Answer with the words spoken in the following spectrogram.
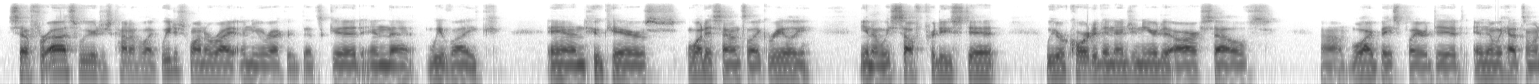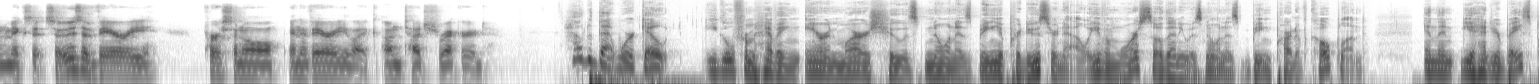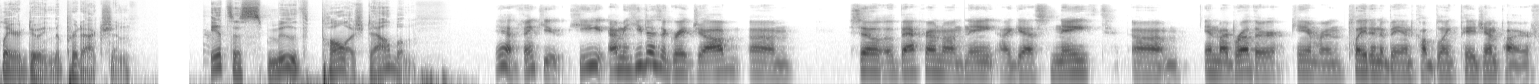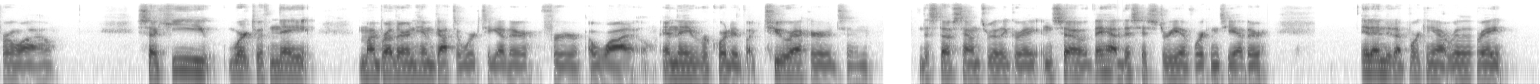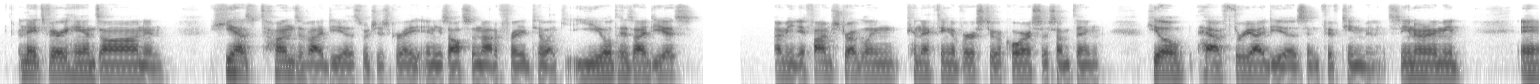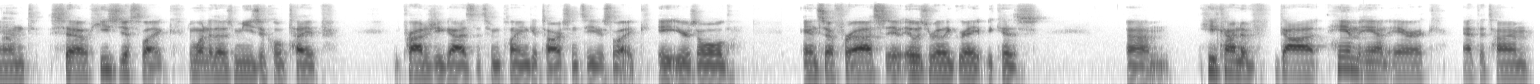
So for us, we were just kind of like, we just want to write a new record that's good and that we like. And who cares what it sounds like, really? You know, we self produced it, we recorded and engineered it ourselves. Um, well, our bass player did, and then we had someone mix it. So it was a very personal and a very like untouched record. How did that work out? You go from having Aaron Marsh, who is known as being a producer now, even more so than he was known as being part of Copeland, and then you had your bass player doing the production. It's a smooth, polished album. Yeah, thank you. He, I mean, he does a great job. Um, so, a background on Nate, I guess. Nate um, and my brother, Cameron, played in a band called Blank Page Empire for a while. So, he worked with Nate. My brother and him got to work together for a while, and they recorded like two records, and the stuff sounds really great. And so, they had this history of working together it ended up working out really great. Nate's very hands on and he has tons of ideas, which is great. And he's also not afraid to like yield his ideas. I mean, if I'm struggling connecting a verse to a chorus or something, he'll have three ideas in 15 minutes. You know what I mean? And so he's just like one of those musical type prodigy guys that's been playing guitar since he was like eight years old. And so for us, it, it was really great because um, he kind of got him and Eric at the time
